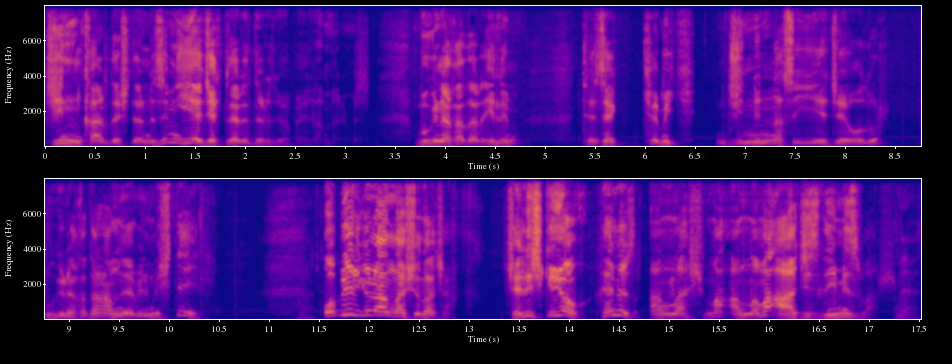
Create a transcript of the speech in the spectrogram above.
cin kardeşlerinizin yiyecekleridir diyor Peygamberimiz. Bugüne kadar ilim tezek, kemik, cinnin nasıl yiyeceği olur bugüne kadar anlayabilmiş değil. O bir gün anlaşılacak. Çelişki yok. Henüz anlaşma, anlama acizliğimiz var. Evet.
